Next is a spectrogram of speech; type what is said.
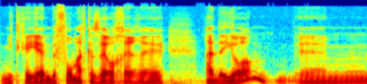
מתקיים בפורמט כזה או אחר. אה, עד היום. אמ,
